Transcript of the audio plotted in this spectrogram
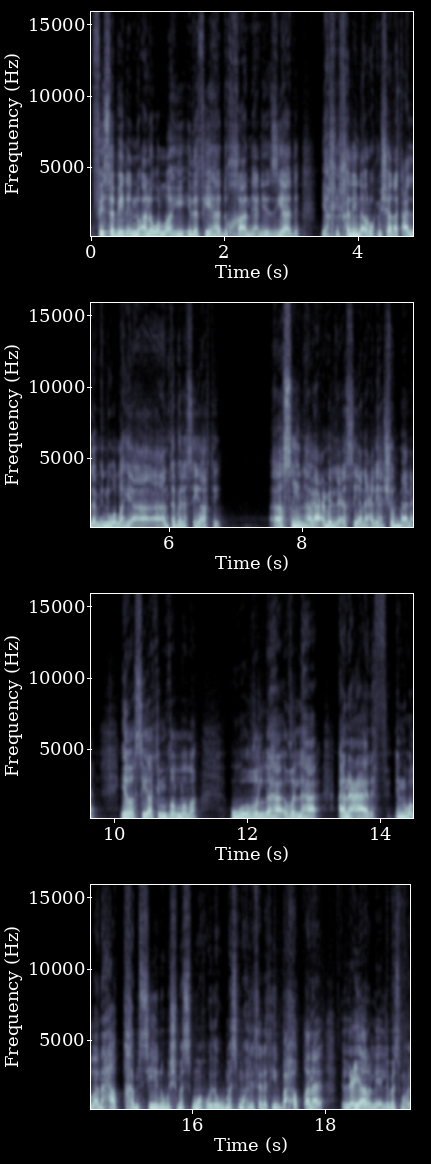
في سبيل إنه أنا والله إذا فيها دخان يعني زيادة يا أخي خليني أروح مشان أتعلم إنه والله أنتبه لسيارتي. أصينها طيب. أعمل صيانة عليها شو المانع إذا سيارتي مظللة وظلها ظلها أنا عارف انه والله أنا حاط 50 ومش مسموح ومسموح لي 30 بحط أنا العيار اللي, اللي مسموح.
